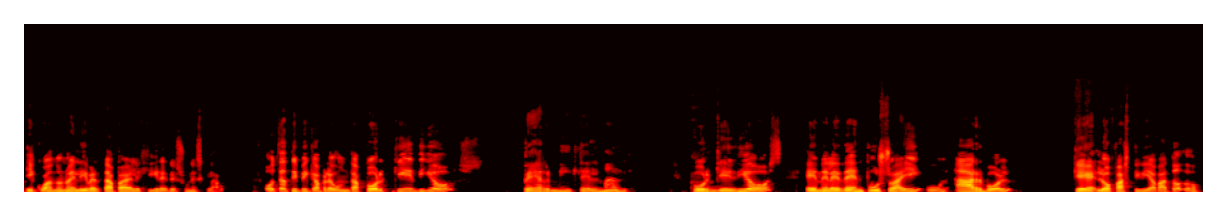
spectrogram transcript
Y cuando no hay libertad para elegir, eres un esclavo. Otra típica pregunta, ¿por qué Dios permite el mal? ¿Por qué ah. Dios en el Edén puso ahí un árbol que lo fastidiaba todo.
